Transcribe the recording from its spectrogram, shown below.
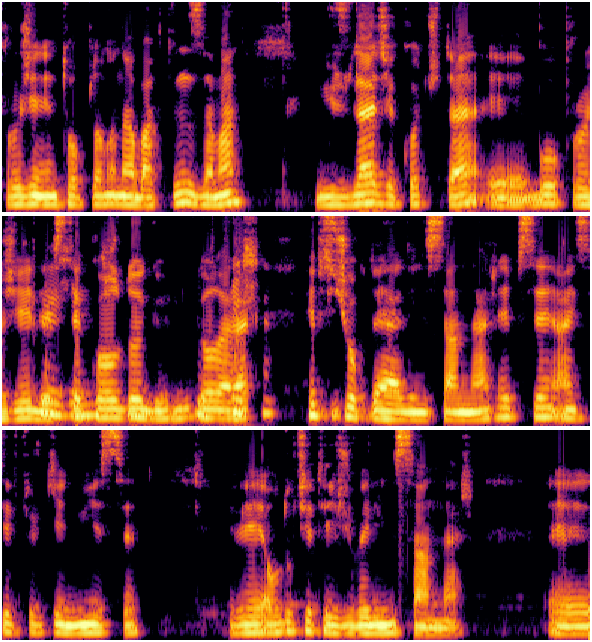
projenin toplamına baktığınız zaman yüzlerce koç da e, bu projeye Proje. destek oldu. Gönüllü olarak hepsi çok değerli insanlar. Hepsi ICF Türkiye'nin üyesi ve oldukça tecrübeli insanlar. E,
